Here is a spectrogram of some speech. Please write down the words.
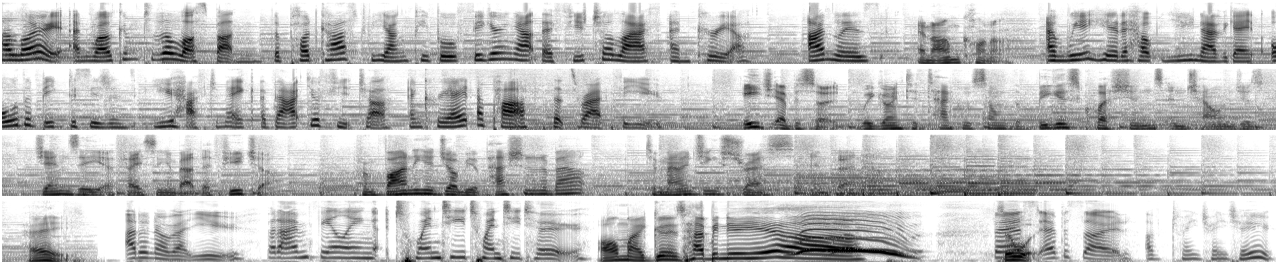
Hello, and welcome to The Lost Button, the podcast for young people figuring out their future life and career. I'm Liz, And I'm Connor. and we're here to help you navigate all the big decisions you have to make about your future and create a path that's right for you. Each episode, we're going to tackle some of the biggest questions and challenges Gen Z are facing about their future. From finding a job you're passionate about to managing stress and burnout. Hey. I don't know about you. But I'm feeling 2022. Oh my goodness. Happy New Year! Woo! So- First episode of 2022.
